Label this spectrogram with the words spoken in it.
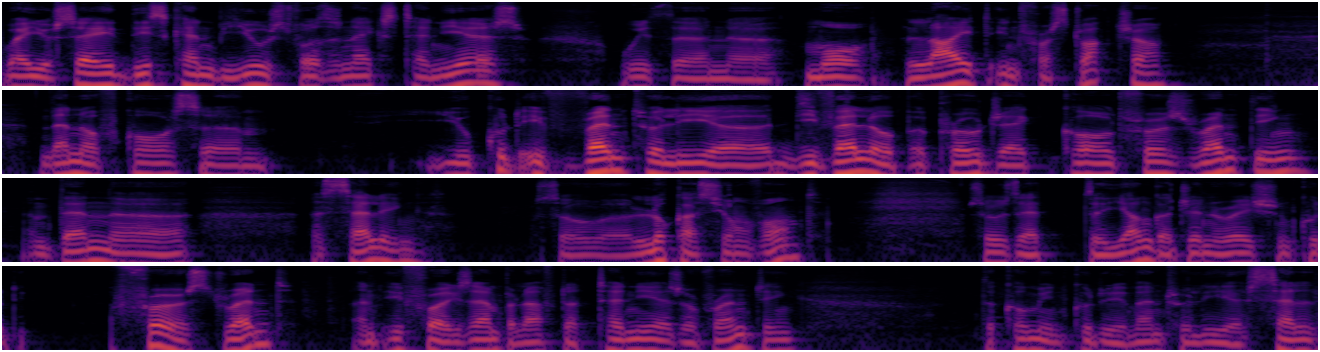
where you say this can be used for the next 10 years with a uh, more light infrastructure. Then, of course, um, you could eventually uh, develop a project called first renting and then uh, selling, so uh, location vente, so that the younger generation could first rent, and if, for example, after 10 years of renting, the commune could eventually uh, sell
